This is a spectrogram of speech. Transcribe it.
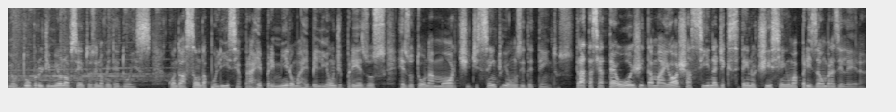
em outubro de 1992, quando a ação da polícia para reprimir uma rebelião de presos resultou na morte de 111 detentos. Trata-se até hoje da maior chacina de que se tem notícia em uma prisão brasileira.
